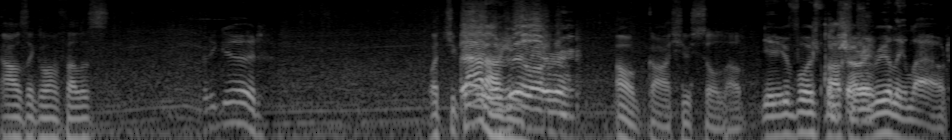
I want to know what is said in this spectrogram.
How's it going, fellas? Pretty good. What you got out here? Oh gosh, you're so loud. Yeah, your voice box is really loud.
